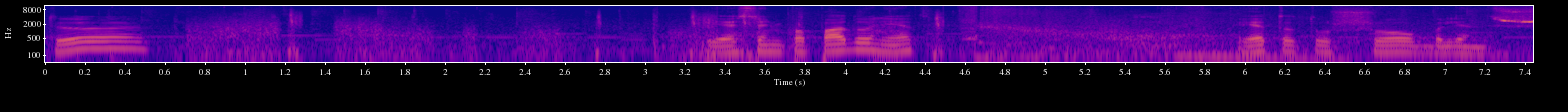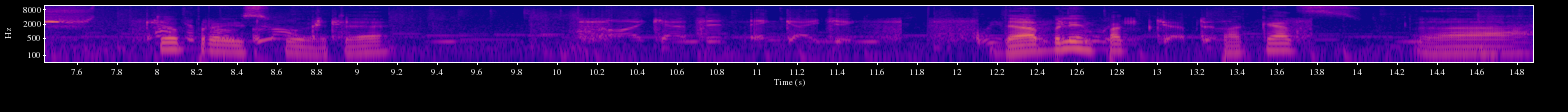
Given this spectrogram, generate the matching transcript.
Что? Я сегодня попаду, нет? Этот ушел, блин. Что происходит, а? Да, блин, пок- пока... ц- а.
